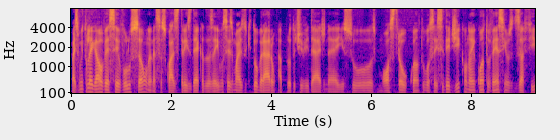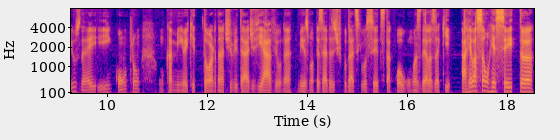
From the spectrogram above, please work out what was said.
Mas muito legal ver essa evolução, né? Nessas quase três décadas aí, vocês mais do que dobraram a produtividade, né? Isso mostra o quanto vocês se dedicam, né? Enquanto vencem os desafios, né? E encontram um caminho aí que torna a atividade viável, né? Mesmo apesar das dificuldades que você destacou algumas delas aqui. A relação receita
